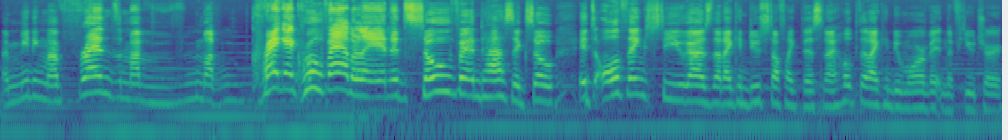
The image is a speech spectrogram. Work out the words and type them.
I'm meeting my friends and my, my Cranky Crew family, and it's so fantastic. So it's all thanks to you guys that I can do stuff like this, and I hope that I can do more of it in the future.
